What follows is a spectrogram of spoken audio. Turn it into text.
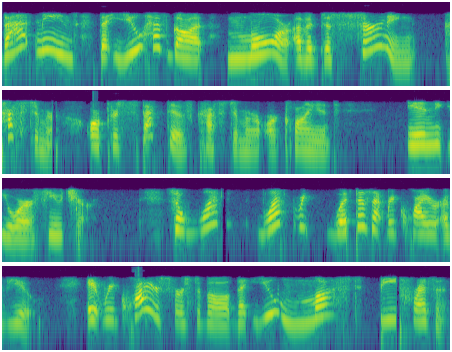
That means that you have got more of a discerning customer or prospective customer or client in your future. So what what what does that require of you? It requires first of all that you must be present.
